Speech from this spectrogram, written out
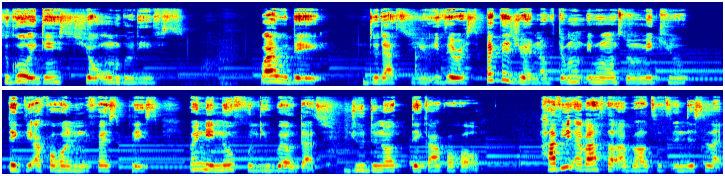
to go against your own beliefs? Why would they do that to you? If they respected you enough, they won't even want to make you take the alcohol in the first place when they know fully well that you do not take alcohol. Have you ever thought about it in this light?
